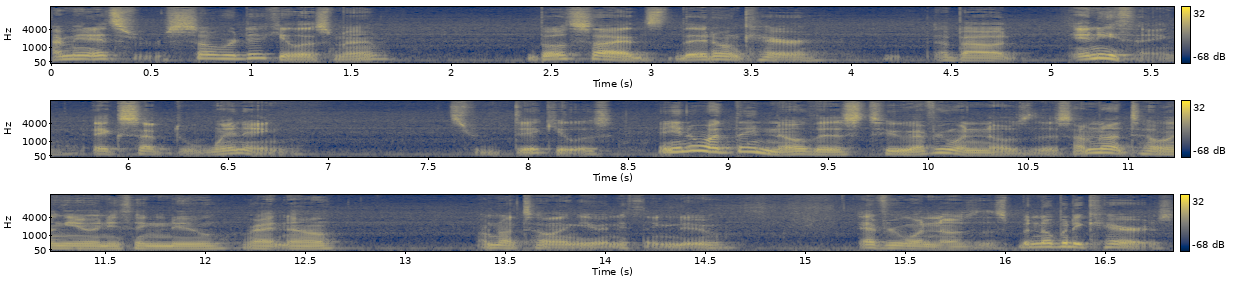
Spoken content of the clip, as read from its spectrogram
I mean, it's so ridiculous, man. Both sides, they don't care about anything except winning. It's ridiculous. And you know what? They know this too. Everyone knows this. I'm not telling you anything new right now. I'm not telling you anything new. Everyone knows this, but nobody cares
